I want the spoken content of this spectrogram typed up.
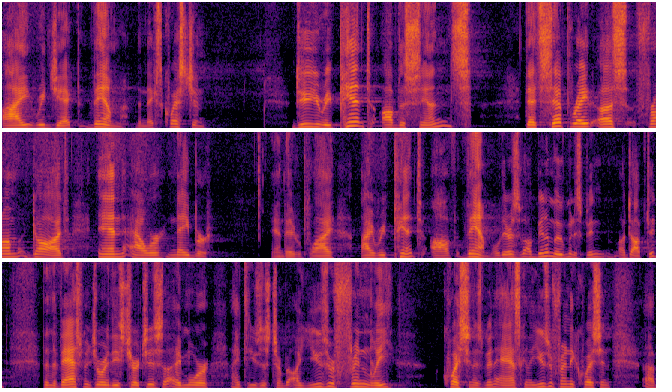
I reject them. The next question Do you repent of the sins that separate us from God and our neighbor? And they reply, I repent of them. Well, there's been a movement, it's been adopted. Then the vast majority of these churches, a more, I hate to use this term, but a user friendly question has been asked. And the user friendly question uh,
